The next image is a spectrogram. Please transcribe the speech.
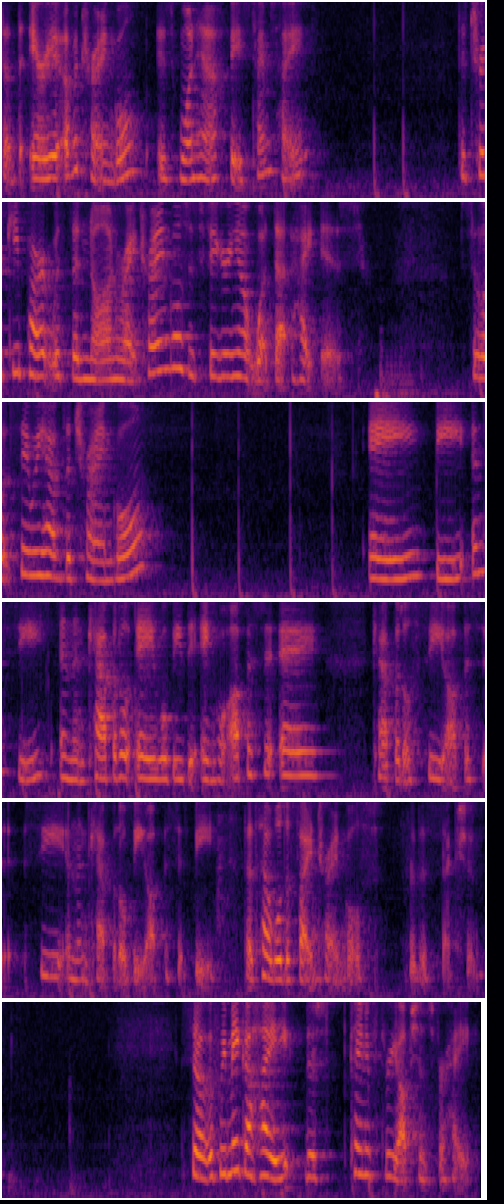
that the area of a triangle is 1 half base times height. The tricky part with the non-right triangles is figuring out what that height is. So let's say we have the triangle A, B, and C, and then capital A will be the angle opposite A, capital C opposite C, and then capital B opposite B. That's how we'll define triangles for this section. So if we make a height, there's kind of three options for height.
